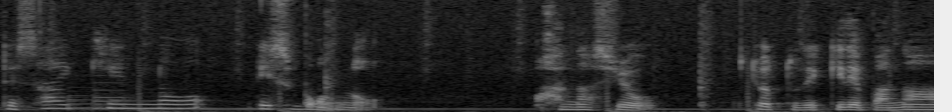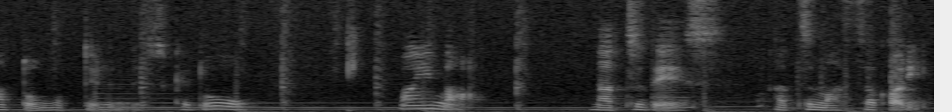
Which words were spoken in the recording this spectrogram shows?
で、最近のリスボンの話をちょっとできればなと思ってるんですけど、まあ今、夏です。夏真っ盛り。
